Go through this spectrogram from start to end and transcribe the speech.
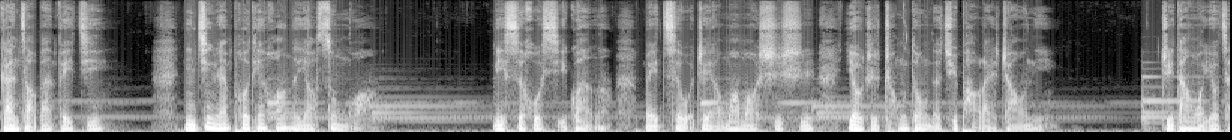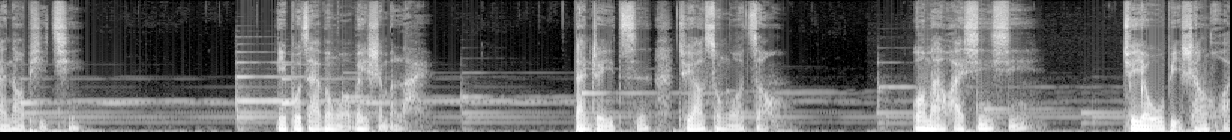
赶早班飞机，你竟然破天荒的要送我。你似乎习惯了每次我这样冒冒失失、幼稚冲动的去跑来找你，只当我又在闹脾气。你不再问我为什么来，但这一次却要送我走。我满怀欣喜，却又无比伤怀。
